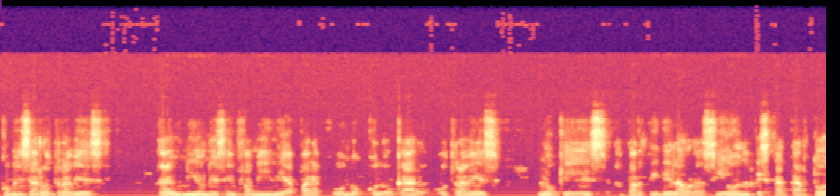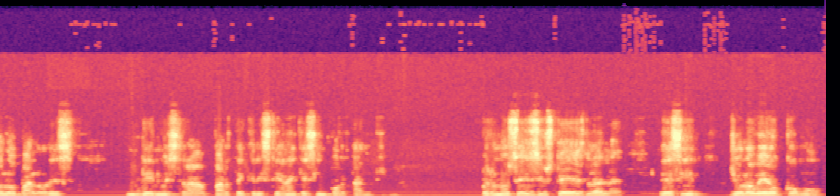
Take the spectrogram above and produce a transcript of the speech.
Comenzar otra vez reuniones en familia para colocar otra vez lo que es a partir de la oración, rescatar todos los valores de nuestra parte cristiana que es importante. Pero no sé si ustedes, la, es decir, yo lo veo como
